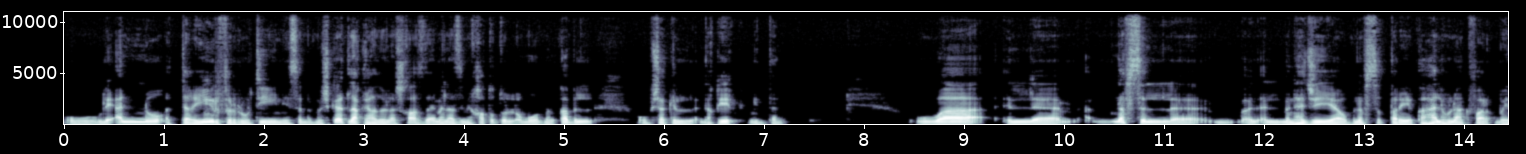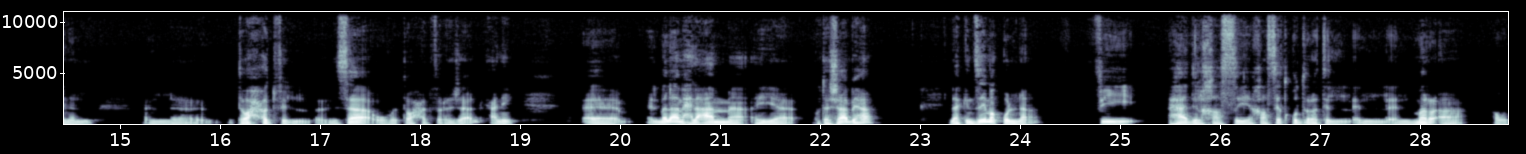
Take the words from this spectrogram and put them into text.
ولأنه التغيير في الروتين يسبب مشكلة. تلاقي هذول الأشخاص دائما لازم يخططوا الأمور من قبل وبشكل دقيق جدا. ونفس المنهجية وبنفس الطريقة هل هناك فرق بين التوحد في النساء والتوحد في الرجال؟ يعني آه، الملامح العامة هي متشابهة لكن زي ما قلنا في هذه الخاصية خاصية قدرة المرأة أو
